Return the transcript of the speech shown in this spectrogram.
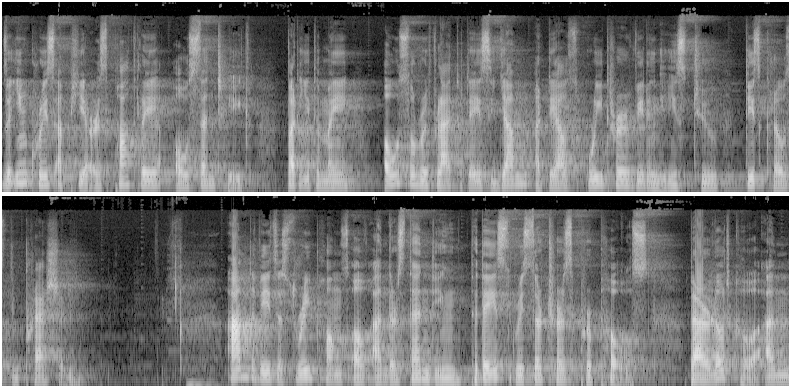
The increase appears partly authentic, but it may also reflect today's young adults' greater willingness to disclose depression. Armed with three points of understanding today's researchers propose biological and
